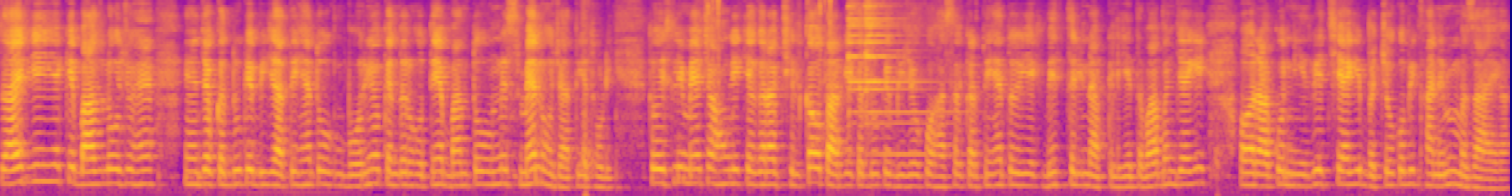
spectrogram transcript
ज़ाहिर यही है कि बाज़ लोग जो है जब कद्दू के बीज आते हैं तो बोरियों के अंदर होते हैं, बंद तो उनमें स्मेल हो जाती है थोड़ी। तो इसलिए मैं चाहूँगी कि अगर आप छिलका उतार के कद्दू के बीजों को हासिल करते हैं तो ये एक बेहतरीन आपके लिए दवा बन जाएगी और आपको नींद भी अच्छी आएगी, बच्चों को भी खाने में मज़ा आएगा।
